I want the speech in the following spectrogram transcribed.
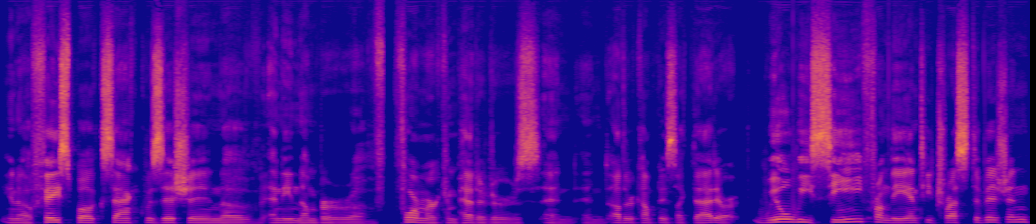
you know, Facebook's acquisition of any number of former competitors and and other companies like that. Or will we see from the antitrust division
